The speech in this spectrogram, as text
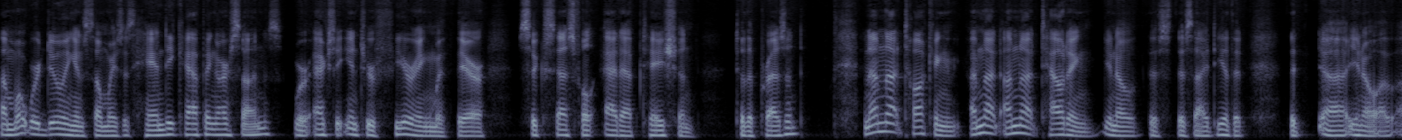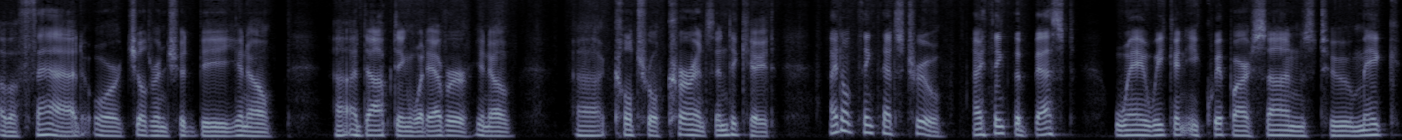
Um, what we're doing in some ways is handicapping our sons. We're actually interfering with their successful adaptation to the present. And I'm not talking. I'm not. I'm not touting. You know this this idea that that uh, you know of, of, a fad or children should be you know uh, adopting whatever you know uh, cultural currents indicate. I don't think that's true. I think the best way we can equip our sons to make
